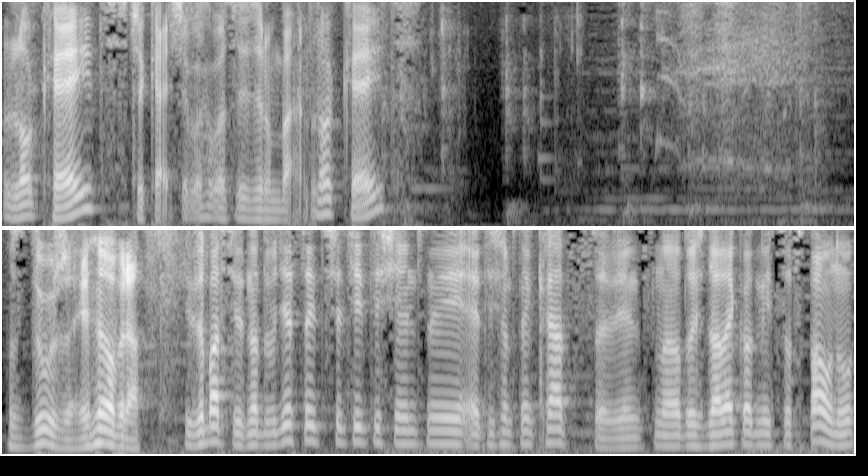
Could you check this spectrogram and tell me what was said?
locate, czekajcie, bo chyba coś zrąbałem. Locate. Z dłużej, dobra. I zobaczcie, jest na 23 tysięcznej, e, tysiącznej kratce, więc no dość daleko od miejsca spawnu.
